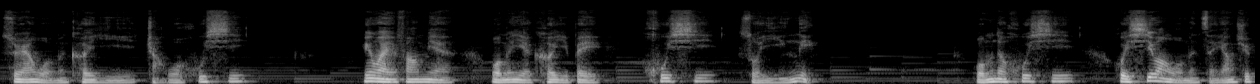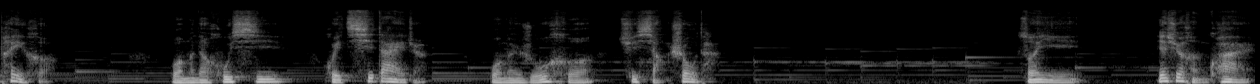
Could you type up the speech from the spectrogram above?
虽然我们可以掌握呼吸，另外一方面，我们也可以被呼吸所引领。我们的呼吸会希望我们怎样去配合？我们的呼吸会期待着我们如何去享受它。所以，也许很快，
